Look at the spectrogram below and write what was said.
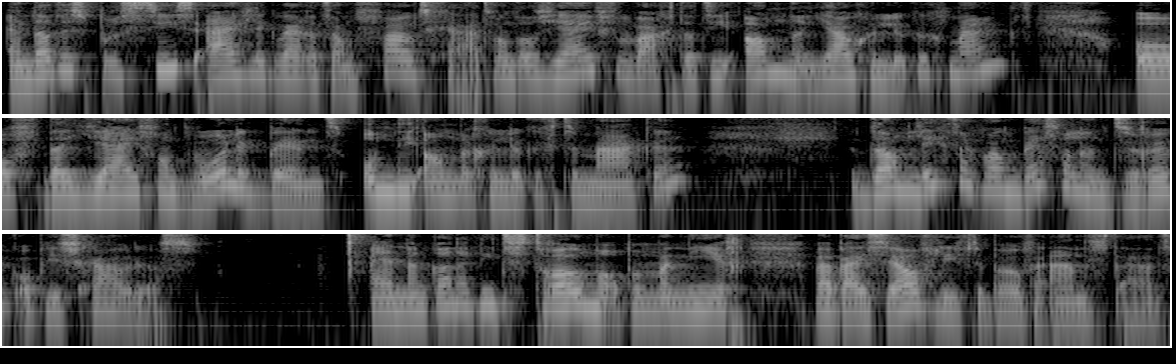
En dat is precies eigenlijk waar het dan fout gaat. Want als jij verwacht dat die ander jou gelukkig maakt, of dat jij verantwoordelijk bent om die ander gelukkig te maken, dan ligt er gewoon best wel een druk op je schouders. En dan kan het niet stromen op een manier waarbij zelfliefde bovenaan staat.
